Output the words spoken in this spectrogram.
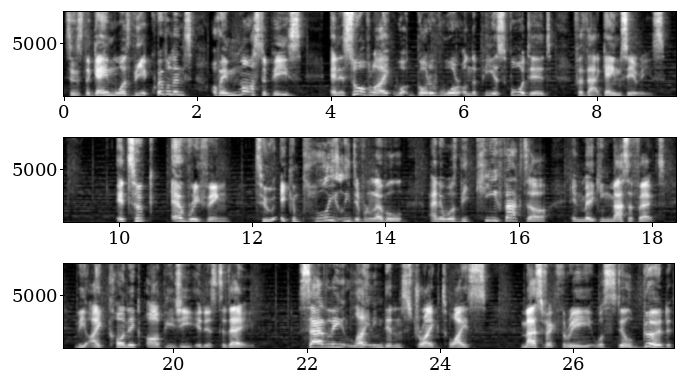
since the game was the equivalent of a masterpiece, and it's sort of like what God of War on the PS4 did for that game series. It took everything to a completely different level, and it was the key factor in making Mass Effect the iconic RPG it is today. Sadly, lightning didn't strike twice. Mass Effect 3 was still good,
